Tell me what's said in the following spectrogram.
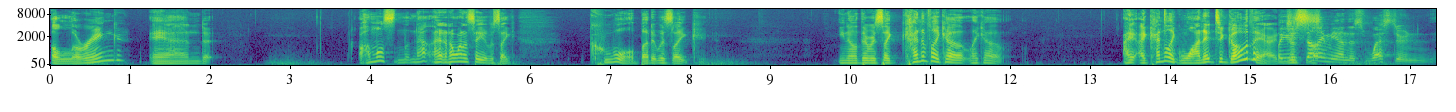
alluring and almost not. I don't want to say it was like cool, but it was like you know there was like kind of like a like a. I, I kind of like wanted to go there. But you're just selling me on this western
